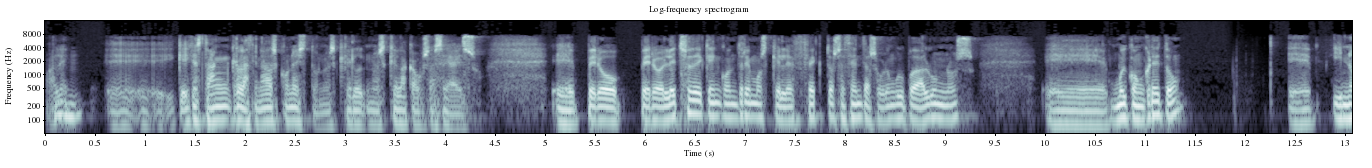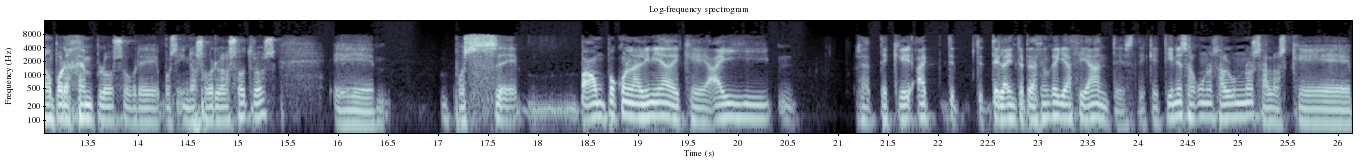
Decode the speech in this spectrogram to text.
¿vale? Eh, que, están relacionadas con esto, no es que, no es que la causa sea eso. Eh, pero, pero el hecho de que encontremos que el efecto se centra sobre un grupo de alumnos eh, muy concreto y no, por ejemplo, sobre, pues, y no sobre los otros, pues va un poco en la línea de que hay o sea, de, que, de, la interpretación que ya hacía antes, de que tienes algunos alumnos a los que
